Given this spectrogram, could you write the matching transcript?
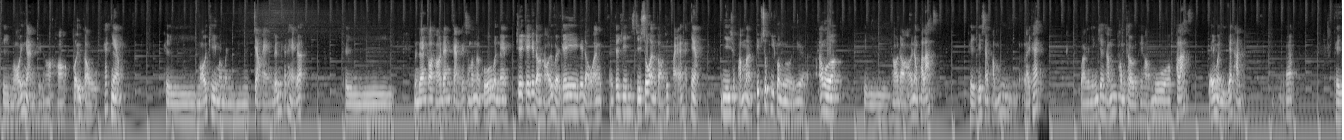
Thì mỗi ngành thì họ, họ có yêu cầu khác nhau. Thì mỗi khi mà mình chào hàng đến khách hàng đó thì mình đang coi họ đang cần cái sản phẩm nào của bên em. Cái cái cái đòi hỏi về cái cái độ ăn cái chỉ, chỉ số an toàn sức khỏe khác nhau. Như sản phẩm mà tiếp xúc với con người như áo mưa thì họ đòi hỏi non phalat thì cái sản phẩm lại khác. Và những cái sản phẩm thông thường thì họ mua phalat để mà giá thành. Đó thì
